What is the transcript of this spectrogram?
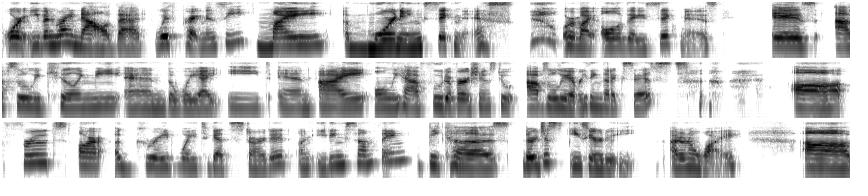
or even right now that with pregnancy, my morning sickness or my all day sickness is absolutely killing me and the way I eat. And I only have food aversions to absolutely everything that exists. uh, fruits are a great way to get started on eating something because they're just easier to eat. I don't know why. Uh,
